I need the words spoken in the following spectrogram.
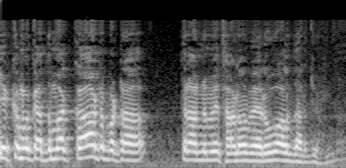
ਇੱਕ ਮੁਕੱਦਮਾ 61 ਬਟਾ 93 ਥਾਣਾ ਬੈਰੋਵਾਲ ਦਰਜ ਹੁੰਦਾ ਹੈ।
